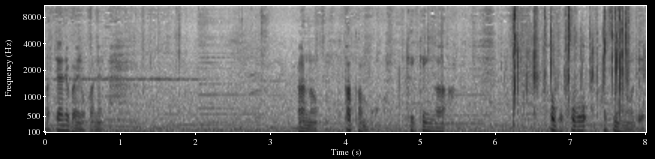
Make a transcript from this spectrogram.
うやってやればいいのかね。あのパパも経験がほぼほぼ初なので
